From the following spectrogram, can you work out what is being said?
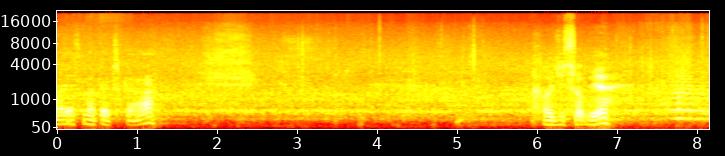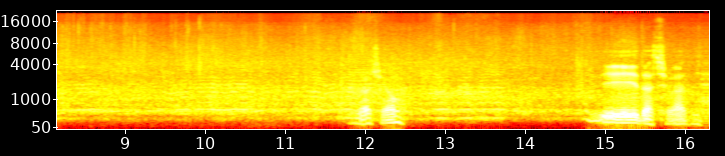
To jest mateczka. Chodzi sobie. Widać ją? Widać ładnie.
